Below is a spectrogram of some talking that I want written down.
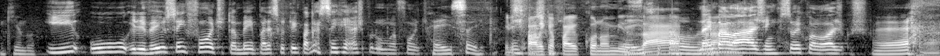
um Kindle. e o, ele veio sem fonte também. Parece que eu tenho que pagar 100 reais por uma fonte. É isso aí, cara. Eles falam que é para economizar. É tá na embalagem, são ecológicos. É. é.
